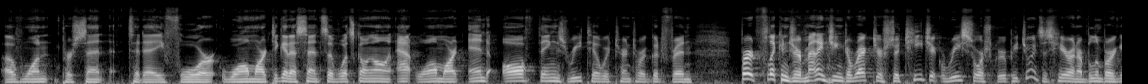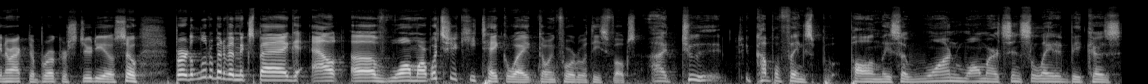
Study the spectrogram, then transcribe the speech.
of 1% today for Walmart. To get a sense of what's going on at Walmart and all things retail, we turn to our good friend Burt Flickinger, Managing Director, Strategic Resource Group. He joins us here in our Bloomberg Interactive Broker studio. So, Burt, a little bit of a mixed bag out of Walmart. What's your key takeaway going forward with these folks? Uh, two, a couple things, Paul and Lisa. One, Walmart's insulated because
